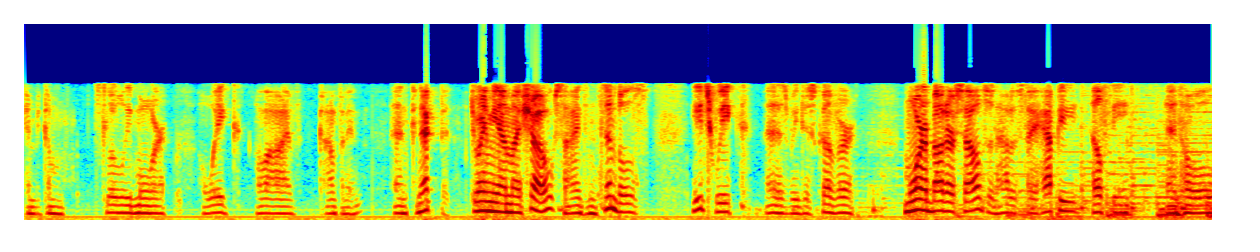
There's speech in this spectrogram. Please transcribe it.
can become slowly more awake, alive, confident, and connected. Join me on my show, Signs and Symbols, each week as we discover more about ourselves and how to stay happy, healthy, and whole.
